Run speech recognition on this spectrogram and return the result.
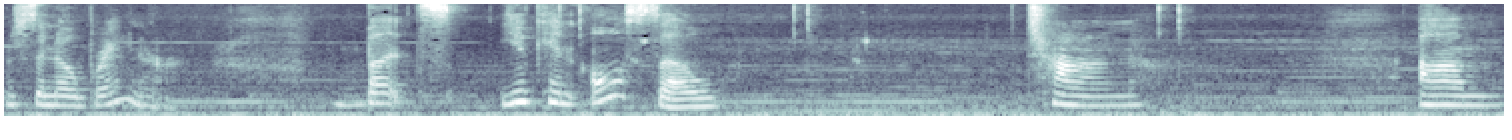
it's a no-brainer. But you can also turn um,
